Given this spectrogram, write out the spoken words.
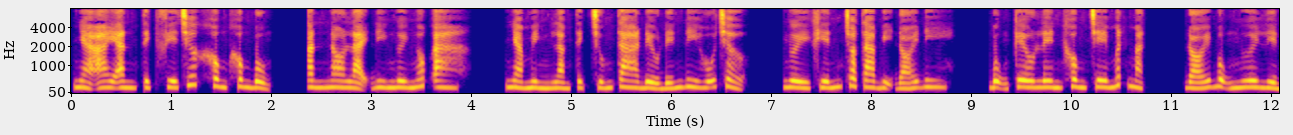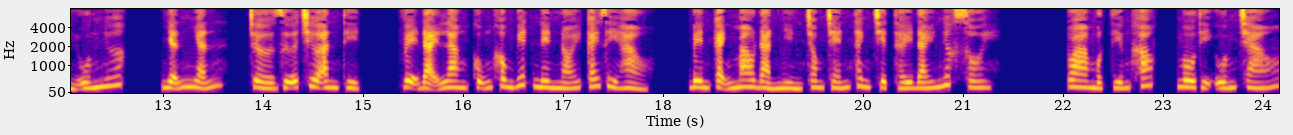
Nhà ai ăn tịch phía trước không không bụng. Ăn no lại đi ngươi ngốc a. Nhà mình làm tịch chúng ta đều đến đi hỗ trợ. Ngươi khiến cho ta bị đói đi. Bụng kêu lên không chê mất mặt. Đói bụng ngươi liền uống nước. Nhẫn nhẫn, chờ giữa chưa ăn thịt. Vệ đại lang cũng không biết nên nói cái gì hảo. Bên cạnh Mao Đàn nhìn trong chén thanh triệt thấy đáy nước sôi. Qua một tiếng khóc, Ngô thị uống cháo,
